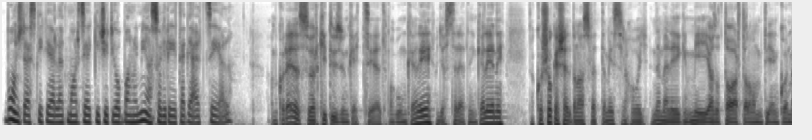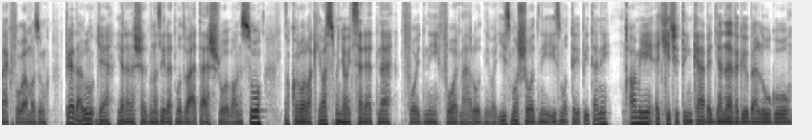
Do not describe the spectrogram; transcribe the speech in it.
Bontsd ezt ki, kérlek, Marci, egy kicsit jobban, hogy mi az, hogy rétegelt cél. Amikor először kitűzünk egy célt magunk elé, hogy azt szeretnénk elérni, akkor sok esetben azt vettem észre, hogy nem elég mély az a tartalom, amit ilyenkor megfogalmazunk. Például ugye jelen esetben az életmódváltásról van szó, akkor valaki azt mondja, hogy szeretne fogyni, formálódni, vagy izmosodni, izmot építeni, ami egy kicsit inkább egy ilyen levegőben lógó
